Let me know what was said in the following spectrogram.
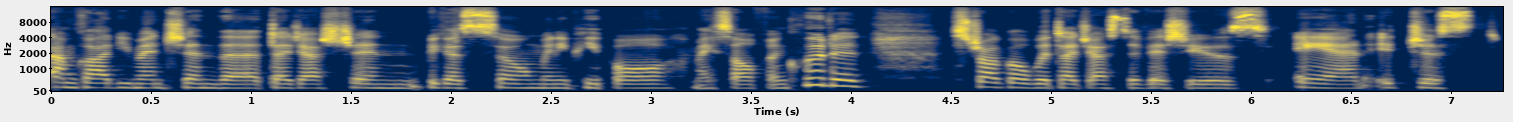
I'm glad you mentioned the digestion because so many people, myself included, struggle with digestive issues. And it just,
